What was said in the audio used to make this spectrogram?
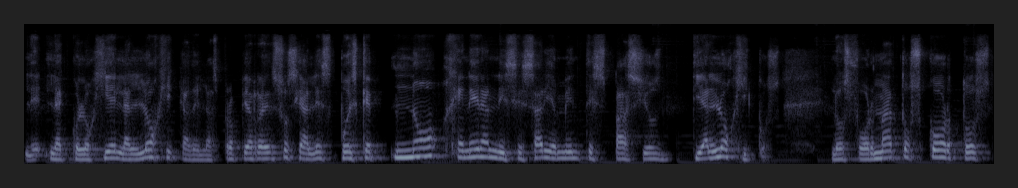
la ecología y la lógica de las propias redes sociales, pues que no generan necesariamente espacios dialógicos. Los formatos cortos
